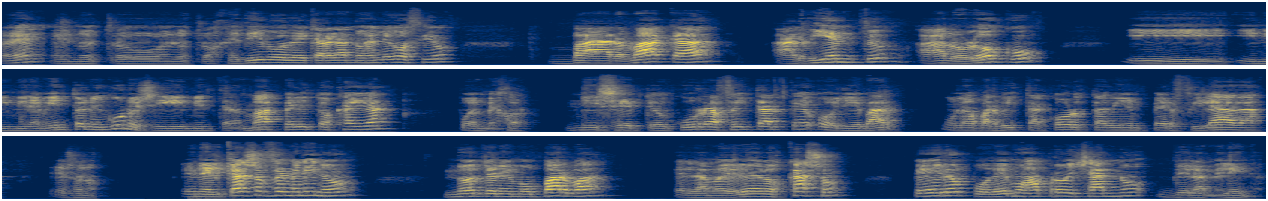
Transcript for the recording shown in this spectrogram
¿eh? en, nuestro, objetivo de cargarnos el negocio, barbaca al viento, a lo loco, y, ni miramiento ninguno. Y si mientras más pelitos caigan, pues mejor. Ni se te ocurra afeitarte o llevar una barbita corta, bien perfilada. Eso no. En el caso femenino, no tenemos barba, en la mayoría de los casos, pero podemos aprovecharnos de la melena.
